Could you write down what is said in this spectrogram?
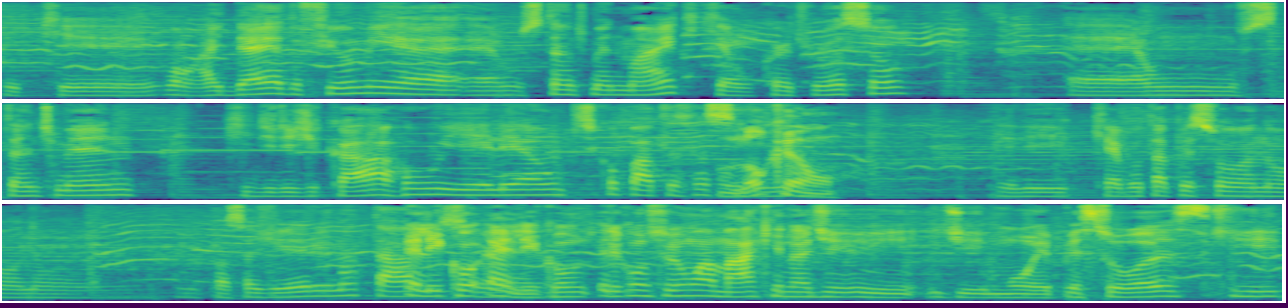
Porque, bom, a ideia do filme é, é o Stuntman Mike, que é o Kurt Russell, é um stuntman que dirige carro e ele é um psicopata Um assassino. loucão. Ele quer botar a pessoa no, no- no passageiro e matar. Ele, co- é, ele, con- ele construiu uma máquina de, de moer pessoas que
